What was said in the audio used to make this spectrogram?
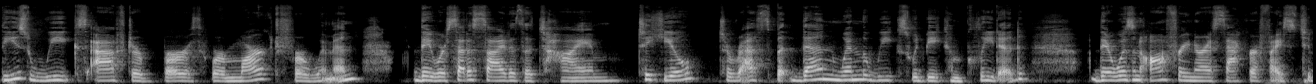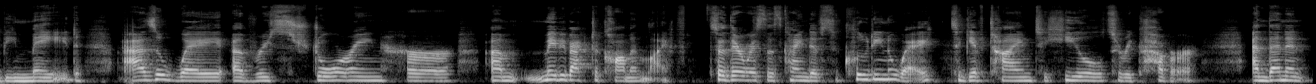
these weeks after birth were marked for women. They were set aside as a time to heal, to rest. But then when the weeks would be completed, there was an offering or a sacrifice to be made as a way of restoring her um, maybe back to common life. So there was this kind of secluding away to give time to heal, to recover, and then an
